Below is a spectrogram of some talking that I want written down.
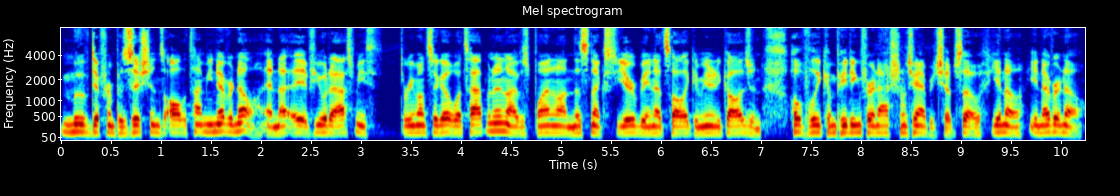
move different positions all the time. You never know. And uh, if you would asked me three months ago what's happening, I was planning on this next year being at Salt Lake Community College and hopefully competing for a national championship. So you know, you never know.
